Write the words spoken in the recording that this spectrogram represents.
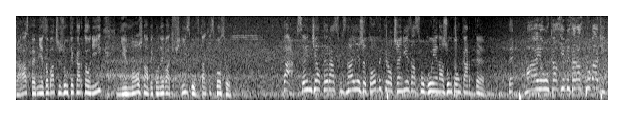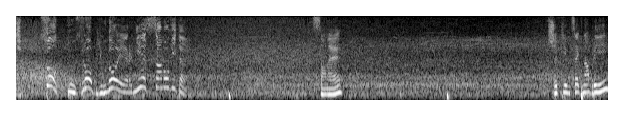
Zaraz pewnie zobaczy żółty kartonik. Nie można wykonywać wślizgów w taki sposób. Tak, sędzia teraz uznaje, że to wykroczenie zasługuje na żółtą kartkę. Mają okazję, by zaraz prowadzić. Co tu zrobił Neuer? Niesamowite! Sané. Przy piłce Gnabry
